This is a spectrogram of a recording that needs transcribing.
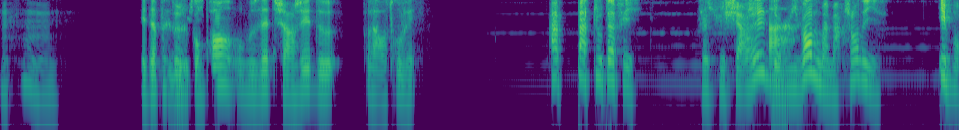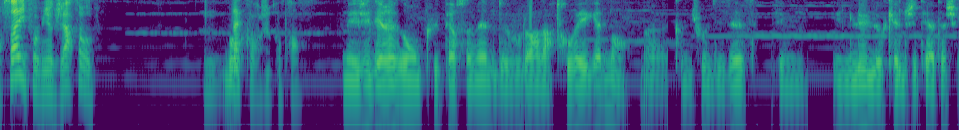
Mhm. Et d'après ce que je comprends, vous êtes chargé de la retrouver. Ah, pas tout à fait. Je suis chargé de Ah. lui vendre ma marchandise. Et pour ça, il faut mieux que je la retrouve. D'accord, je comprends. Mais j'ai des raisons plus personnelles de vouloir la retrouver également. Euh, comme je vous le disais, c'était une, une lule auquel j'étais attaché.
